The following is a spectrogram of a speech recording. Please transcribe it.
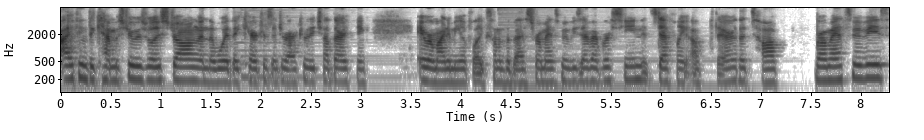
I think the chemistry was really strong and the way the characters interact with each other. I think it reminded me of like some of the best romance movies I've ever seen. It's definitely up there, the top romance movies.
